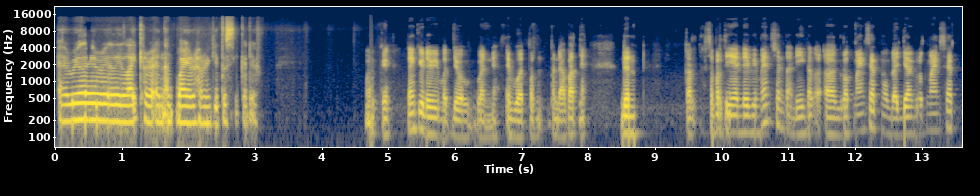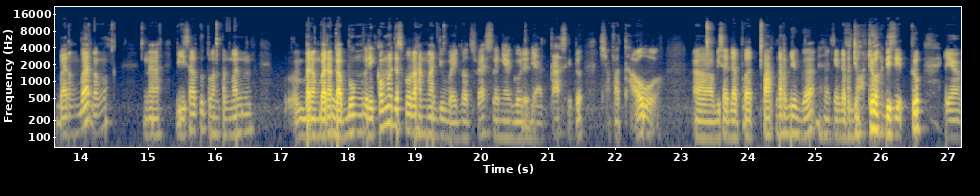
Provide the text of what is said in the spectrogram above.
I really really like her and admire her gitu sih kak Dev. Oke, okay. thank you Dewi buat jawabannya, eh buat pendapatnya. Dan seperti yang Dewi mention tadi, kalau uh, growth mindset mau belajar growth mindset bareng-bareng, nah bisa tuh teman-teman bareng-bareng gabung di komunitas kelurahan maju baik growth wrestling yang gue udah di atas gitu. Siapa tahu uh, bisa dapat partner juga, mungkin dapat jodoh di situ yang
